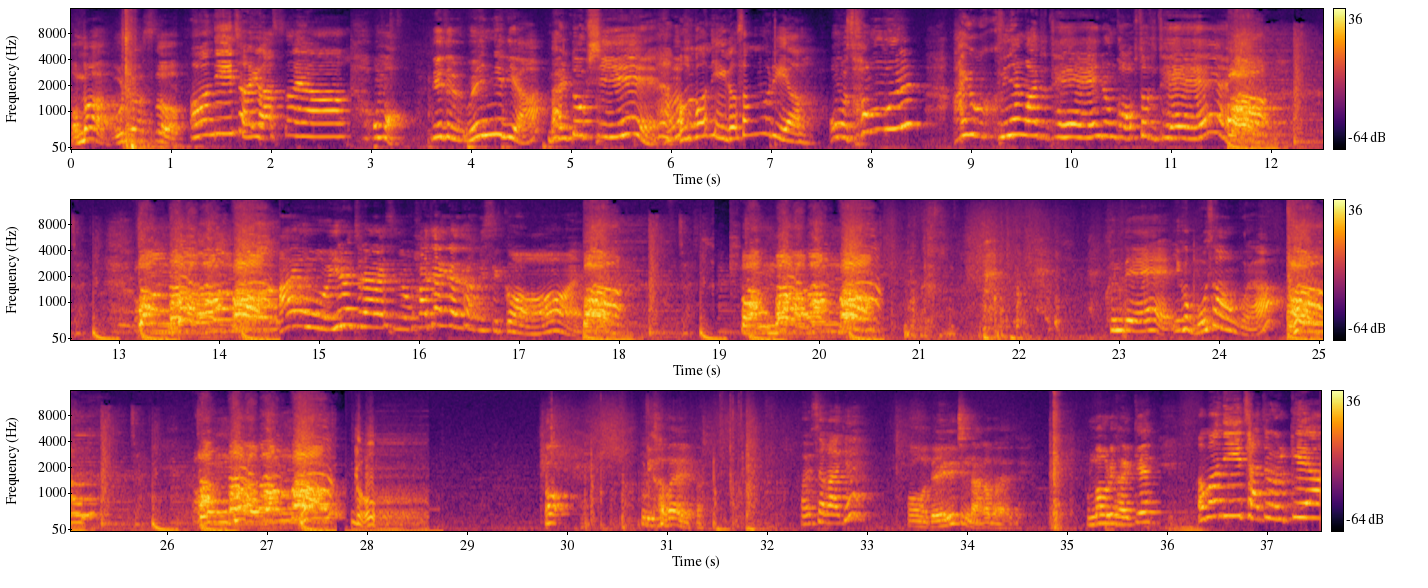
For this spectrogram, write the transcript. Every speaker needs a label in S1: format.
S1: 엄마 우리 왔어
S2: 어머니 저희 왔어요.
S3: 어머, 니들 웬일이야? 말도 없이. 어?
S2: 어머니 이거 선물이요.
S3: 어머, 선물? 아이고, 그냥 와도 돼. 이런 거 없어도 돼. 아유, 이럴 줄 알았으면 화장이라도 하고 있을걸. 근데 이거 뭐 사온 거야?
S1: 어? 우리 가봐야겠다
S3: 벌써 가게?
S1: 어 내일 일찍 나가봐야 돼 엄마 우리 갈게
S2: 어머니 자주 올게요.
